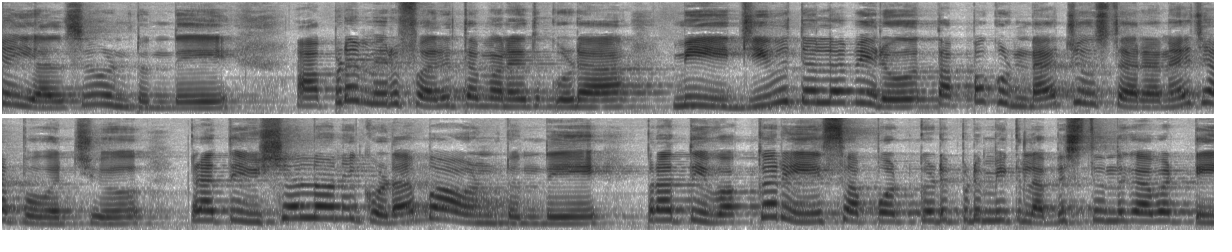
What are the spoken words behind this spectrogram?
చేయాల్సి ఉంటుంది. అప్పుడే మీరు ఫలితం అనేది కూడా మీ జీవితంలో మీరు తప్పకుండా చూస్తారనే చెప్పవచ్చు. ప్రతి విషయంలోని కూడా బాగుంటుంది. ప్రతి ఒక్కరి సపోర్ట్ కూడా ఇప్పుడు మీకు లభిస్తుంది కాబట్టి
